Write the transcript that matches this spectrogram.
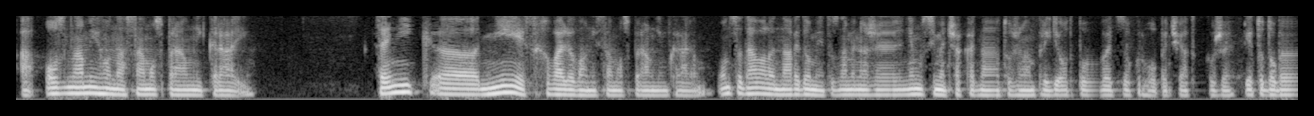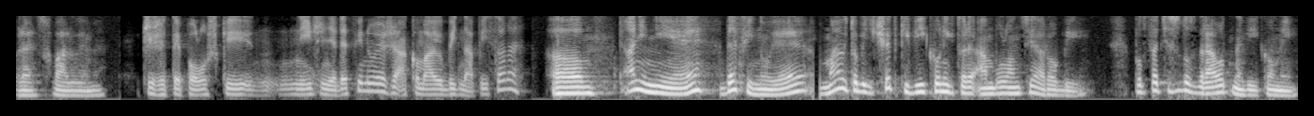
a oznámi ho na samozprávny kraj. Ceník e, nie je schvaľovaný samozprávnym krajom. On sa dáva len na vedomie, to znamená, že nemusíme čakať na to, že nám príde odpoveď z okruhu pečiatku, že je to dobré, schváľujeme. Čiže tie položky nič nedefinuje, že ako majú byť napísané? Uh, ani nie, definuje. Majú to byť všetky výkony, ktoré ambulancia robí. V podstate sú to zdravotné výkony,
